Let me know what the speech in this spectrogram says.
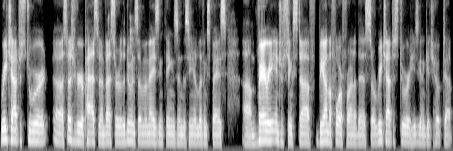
reach out to Stuart, uh, especially if you're a passive investor. They're doing some amazing things in the senior living space. Um, very interesting stuff. Be on the forefront of this. So reach out to Stuart. He's going to get you hooked up.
